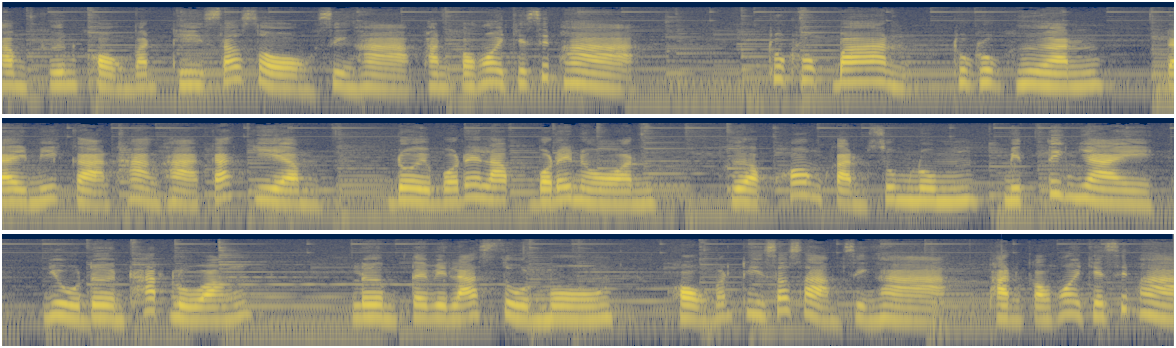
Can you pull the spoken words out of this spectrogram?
คำคืนของวันที่22สิงหาพัน1975 ทุกๆบ้าน ทุกๆเฮือน ได้มีการห่างหากะเกียม โดยบ่ได้รับบ่ได้นอน เพื่อพร้อมกันซุ่มนุมมิตติ้งใหญ่อยู่เดินทัดหลวง เริ่มแต่เวลาศูนย์โมงของวันที่23สิงหาพันเก้าร้อยเจ็ดสิบห้า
